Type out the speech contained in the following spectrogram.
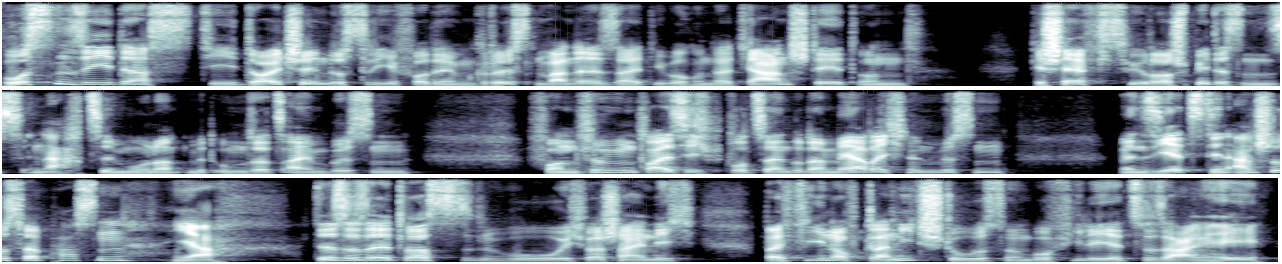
Wussten Sie, dass die deutsche Industrie vor dem größten Wandel seit über 100 Jahren steht und Geschäftsführer spätestens in 18 Monaten mit Umsatzeinbüssen von 35 Prozent oder mehr rechnen müssen, wenn sie jetzt den Anschluss verpassen, ja, das ist etwas, wo ich wahrscheinlich bei vielen auf Granit stoße und wo viele jetzt so sagen, hey,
